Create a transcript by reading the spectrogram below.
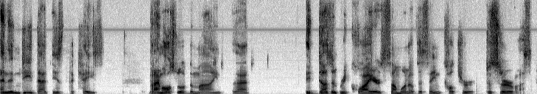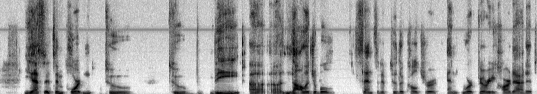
and indeed, that is the case. But I'm also of the mind that it doesn't require someone of the same culture to serve us. Yes, it's important to to be uh, uh, knowledgeable, sensitive to the culture, and work very hard at it.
